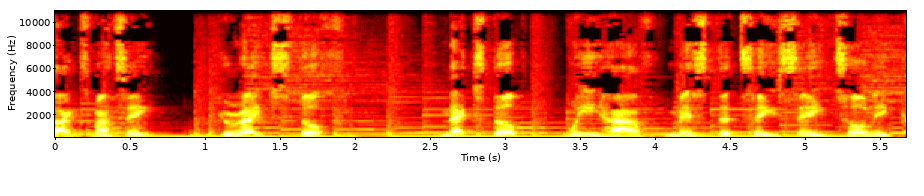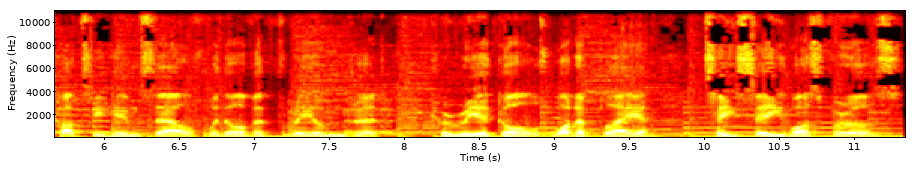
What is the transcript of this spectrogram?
Thanks, Matty. Great stuff. Next up, we have Mr. TC, Tony Cottee himself, with over 300 career goals. What a player TC was for us.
